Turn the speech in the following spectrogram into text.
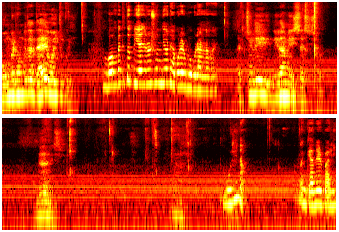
বোম্বে ঠম্বেতে দেয় ওইটুকুই। বোম্বেতে তো পেঁয়াজ রসুন দিয়েও ঠাকুরের ভোগ রান্না হয়। অ্যাকচুয়ালি নিরামিষ আছে সব। নিরামিষ। বুঝি না। না, জ্ঞানের বাণী।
